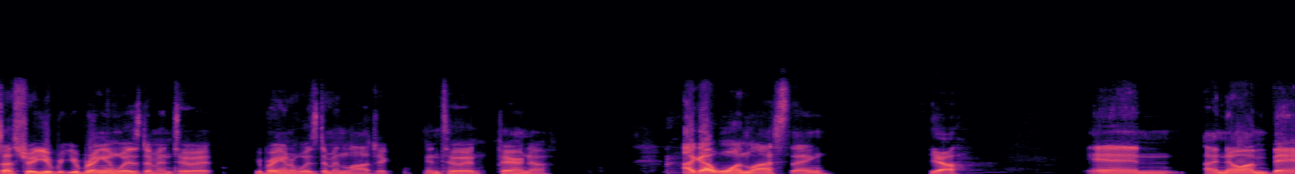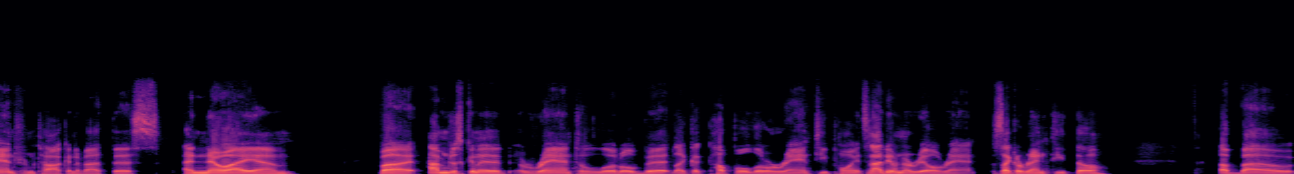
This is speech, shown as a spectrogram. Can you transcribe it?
That's true. You're you're bringing wisdom into it. You're bringing wisdom and logic into it. Fair enough. I got one last thing, Yeah, and I know I'm banned from talking about this. I know I am, but I'm just gonna rant a little bit, like a couple little ranty points. Not even a real rant. It's like a rantito about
